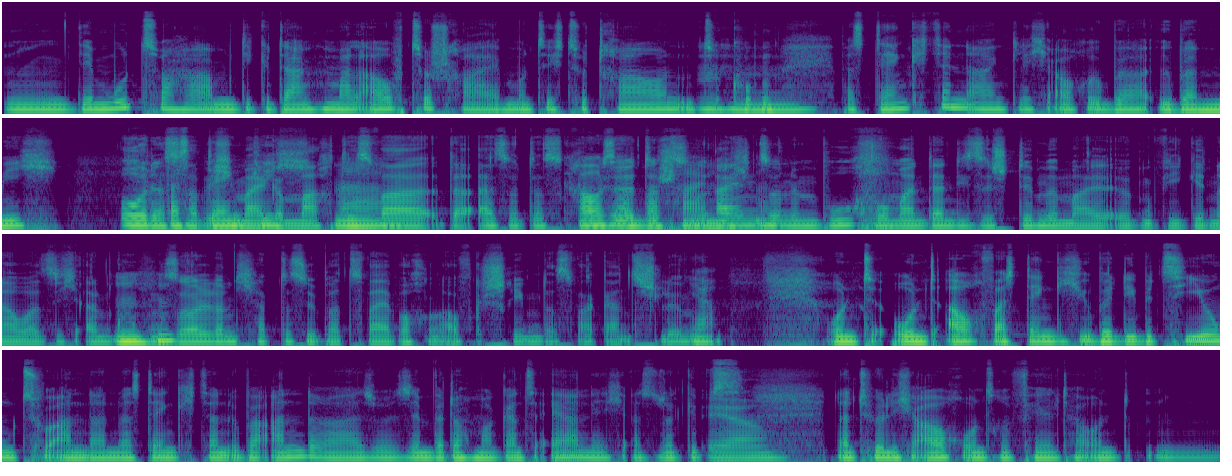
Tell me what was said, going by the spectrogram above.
mh, den Mut zu haben, die Gedanken mal aufzuschreiben und sich zu trauen und zu gucken, was denke ich denn eigentlich auch über, über mich? Oh, das habe ich mal ich? gemacht. Das Ja. war, da, also das Grausam zu wahrscheinlich, einem ne? so einem Buch, wo man dann diese Stimme mal irgendwie genauer sich angucken Mhm. soll. Und ich habe das über zwei Wochen aufgeschrieben. Das war ganz schlimm. Ja. Und, und auch, was denke ich über die Beziehung zu anderen? Was denke ich dann über andere? Also sind wir doch mal ganz ehrlich. Also da gibt es Ja. natürlich auch unsere Filter und mh,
